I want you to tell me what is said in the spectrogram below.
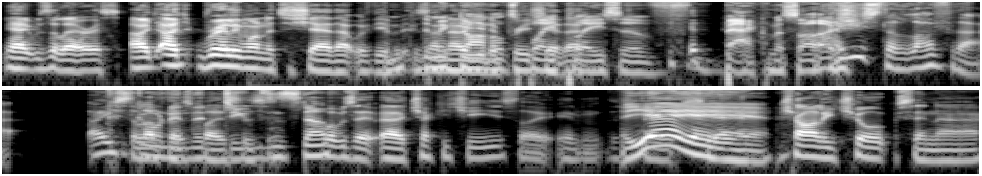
yeah, it was hilarious. I, I really wanted to share that with you The, because the I know McDonald's you'd play appreciate that. place of back massage. I massage. used to love that. I used to Going love those in the places. tubes and stuff. What was it? Uh, Chuck E. Cheese, like in the Yeah, States? yeah, yeah, yeah. Charlie Chalks in uh,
